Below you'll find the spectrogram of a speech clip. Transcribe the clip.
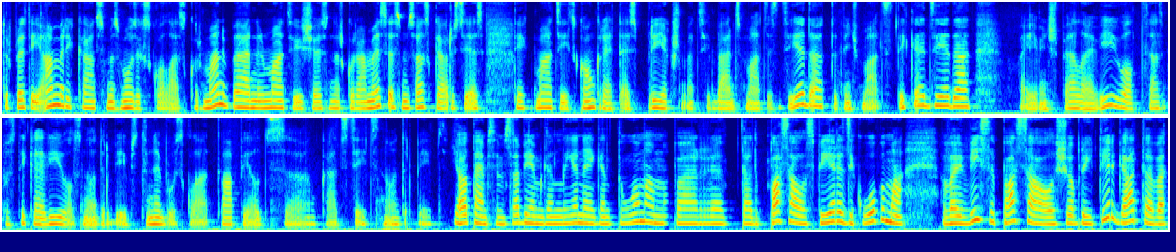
Turpretī Amerikā, vismaz mūzikas skolās, kur mani bērni ir mācījušies un ar kurām es esmu saskārusies, tiek mācīts konkrētais priekšmets. Ja bērns mācās dziedāt, tad viņš mācās tikai dziedāt vai ja viņš spēlē violi, tās būs tikai violas nodarbības. Tur nebūs klāta papildus kādas citas nodarbības. Jautājums jums abiem, gan Lienai, gan Tomam, par tādu pasaules pieredzi kopumā. Vai visa pasaule šobrīd ir gatava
